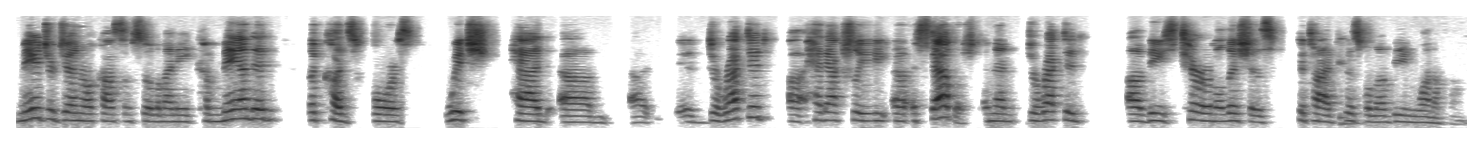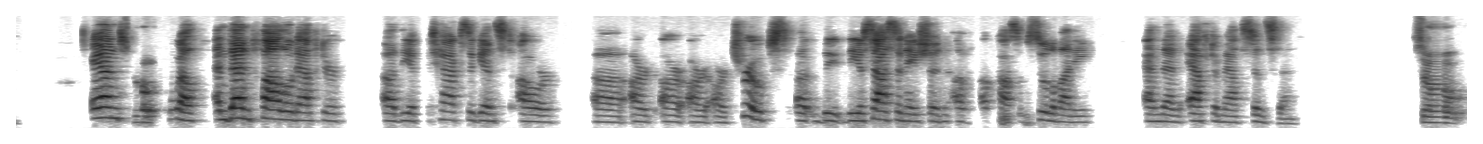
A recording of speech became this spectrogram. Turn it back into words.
Major General Qasem Soleimani, commanded the Quds force, which had um, uh, directed, uh, had actually uh, established and then directed uh, these terror militias, Kataib Hezbollah being one of them. And, well, and then followed after uh, the attacks against our, uh, our, our, our, our, troops, the, the assassination of, of Qasem Soleimani, and then aftermath since then. So,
